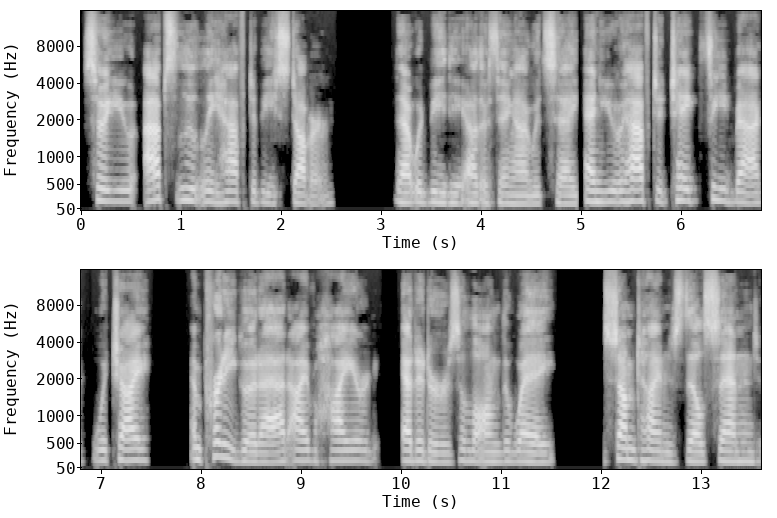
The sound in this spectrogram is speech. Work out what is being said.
So you absolutely have to be stubborn. That would be the other thing I would say. And you have to take feedback, which I am pretty good at. I've hired editors along the way. Sometimes they'll send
